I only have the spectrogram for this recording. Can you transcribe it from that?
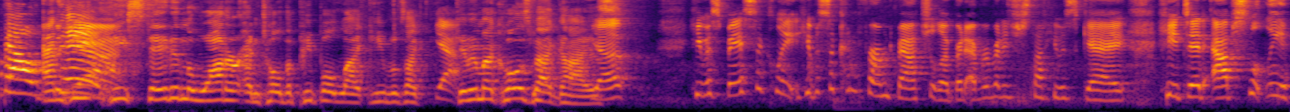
about that. And this. he, he stayed in the water and told the people like he was like, Yeah. "Give me my clothes back, guys." Yep. He was basically he was a confirmed bachelor, but everybody just thought he was gay. He did absolutely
